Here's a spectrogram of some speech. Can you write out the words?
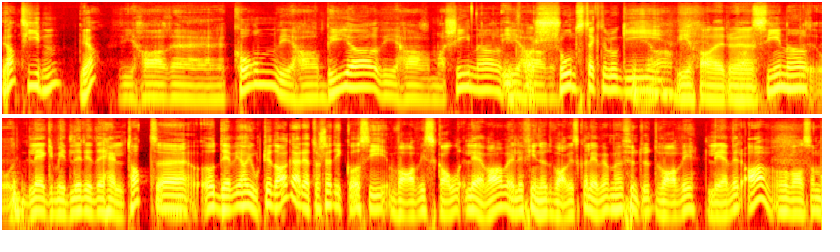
ja. tiden. Ja. Vi har eh, korn, vi har byer, vi har maskiner vi Informasjonsteknologi, har, ja, vi har eh, vaksiner. legemidler i det hele tatt. Eh, og det vi har gjort i dag, er rett og slett ikke å si hva vi skal leve av, eller finne ut hva vi skal leve av, men funnet ut hva vi lever av, og hva som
